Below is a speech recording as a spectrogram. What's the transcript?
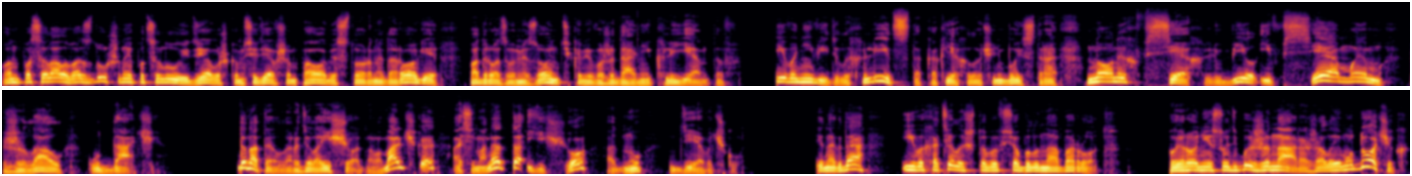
он посылал воздушные поцелуи девушкам, сидевшим по обе стороны дороги под розовыми зонтиками в ожидании клиентов. Ива не видел их лиц, так как ехал очень быстро, но он их всех любил и всем им желал удачи. Донателла родила еще одного мальчика, а Симонетта — еще одну девочку. Иногда Ива хотелось, чтобы все было наоборот. По иронии судьбы, жена рожала ему дочек,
